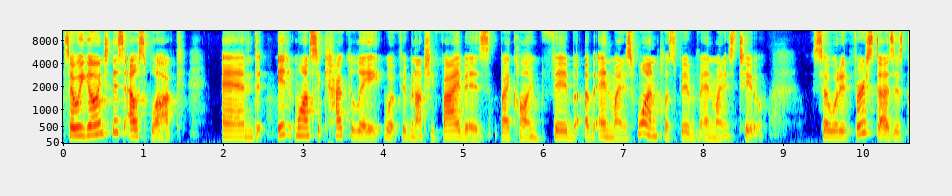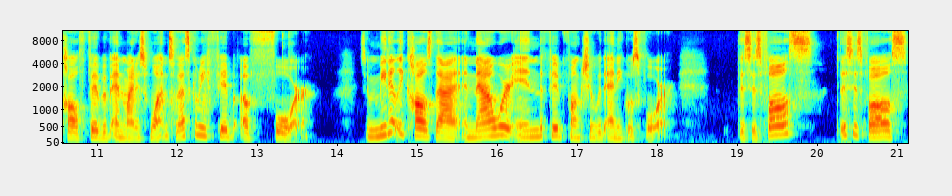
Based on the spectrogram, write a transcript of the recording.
So we go into this else block and it wants to calculate what Fibonacci 5 is by calling fib of n minus 1 plus fib of n minus 2. So what it first does is call fib of n minus 1. So that's going to be fib of 4. So immediately calls that, and now we're in the fib function with n equals 4. This is false, this is false,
